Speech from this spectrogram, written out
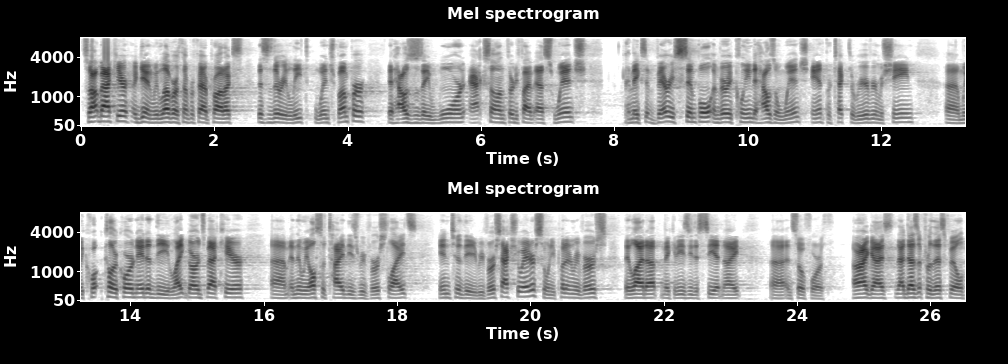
So out back here, again, we love our Thumperfab products. This is their Elite winch bumper. It houses a Warn Axon 35S winch. It makes it very simple and very clean to house a winch and protect the rear of your machine. Um, we co color coordinated the light guards back here, um, and then we also tied these reverse lights into the reverse actuator. So when you put it in reverse, they light up, make it easy to see at night, uh, and so forth. All right, guys, that does it for this build.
